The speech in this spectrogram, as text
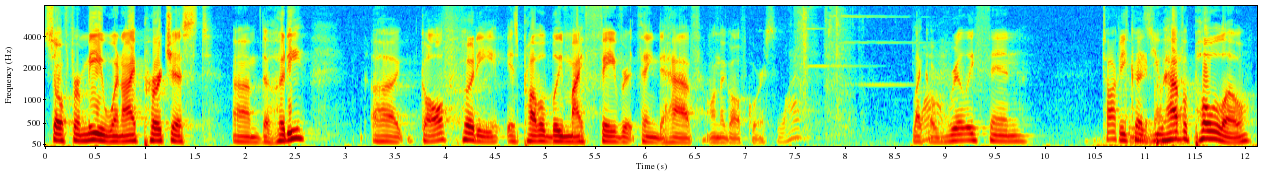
So for me, when I purchased um, the hoodie, uh, golf hoodie is probably my favorite thing to have on the golf course. What? Like Why? a really thin, Talk to me because you about have that. a polo,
